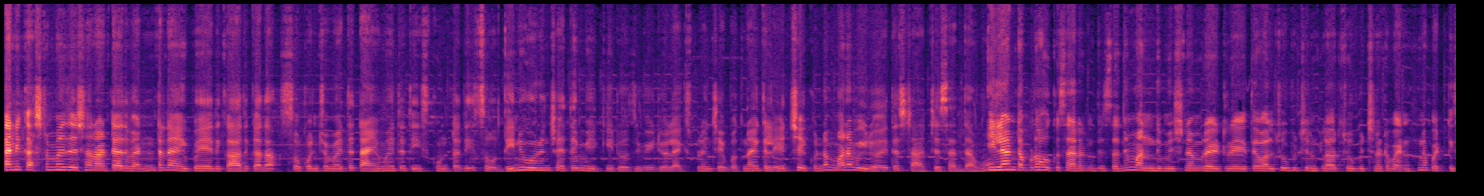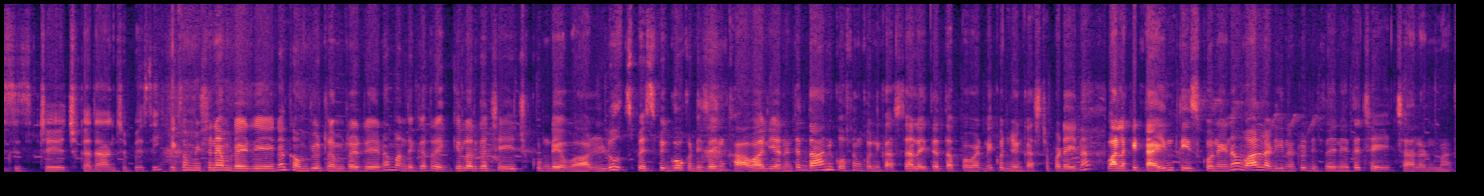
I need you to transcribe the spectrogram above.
కానీ కస్టమైజేషన్ అంటే అది వెంటనే అయిపోయేది కాదు కదా. సో కొంచెం అయితే టైం అయితే తీసుకుంటది. సో దీని గురించి అయితే మీకు ఈ ఈరోజు వీడియోలో ఎక్స్ప్లెయిన్ చేయబోతున్నా. ఇక లేట్ చేయకుండా మన వీడియో అయితే స్టార్ట్ చేసేద్దాము. ఇలాంటప్పుడు ఒకసారి అనిపిస్తుంది మనది మిషన్ ఎంబ్రాయిడరీ అయితే వాళ్ళు చూపించిన ఫ్లవర్ చూపించినట్టు వెంటనే పెట్టి చేయొచ్చు కదా అని చెప్పేసి. ఇక మిషన్ ఎంబ్రాయిడరీ అయినా కంప్యూటర్ ఎంబ్రాయిడరీ అయినా మన దగ్గర రెగ్యులర్గా చేయించుకునే వాళ్ళు స్పెసిఫిక్గా ఒక డిజైన్ కావాలి అని అంటే దానికోసం కొన్ని కష్టాలు అయితే తప్పవండి. కొంచెం కష్టపడైనా వాళ్ళకి టైం తీసుకొనైనా వాళ్ళు అడిగినట్టు డిజైన్ అయితే చేయించాలన్నమాట.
